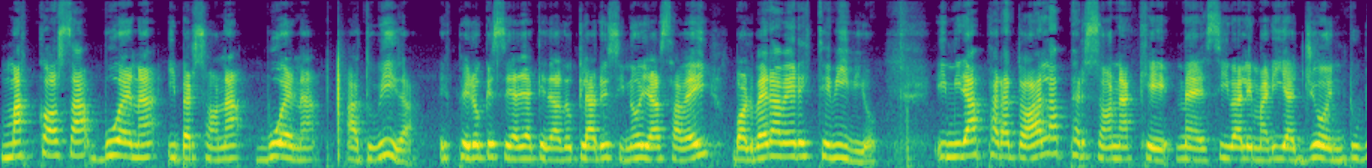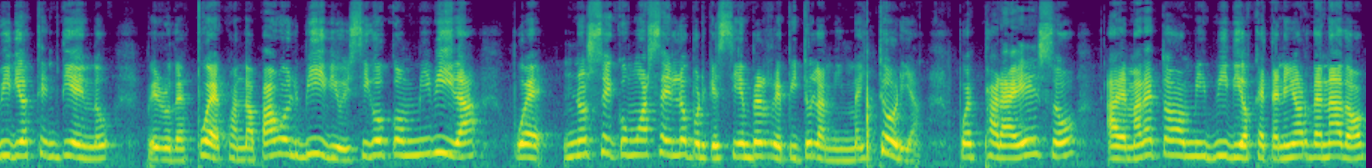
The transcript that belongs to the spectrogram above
más cosas buenas y personas buenas a tu vida. Espero que se haya quedado claro y si no ya sabéis, volver a ver este vídeo. Y mirad, para todas las personas que me decís, vale María, yo en tus vídeos te entiendo, pero después cuando apago el vídeo y sigo con mi vida, pues no sé cómo hacerlo porque siempre repito la misma historia. Pues para eso, además de todos mis vídeos que tenéis ordenados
